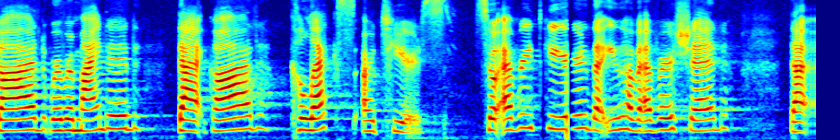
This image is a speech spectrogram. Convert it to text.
God, we're reminded that God collects our tears. So every tear that you have ever shed, that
